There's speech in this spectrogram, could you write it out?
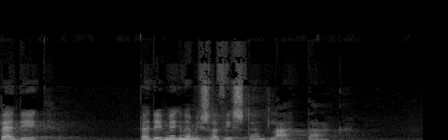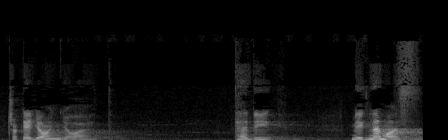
Pedig, pedig még nem is az Istent látták, csak egy angyalt. Pedig még nem az,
